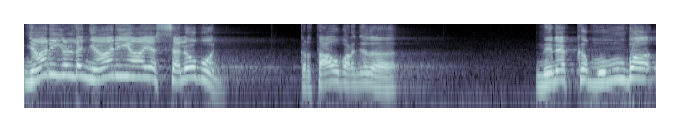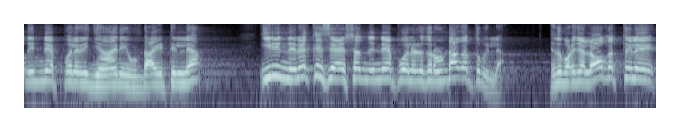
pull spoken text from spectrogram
ജ്ഞാനികളുടെ ജ്ഞാനിയായ സലോമോൻ കർത്താവ് പറഞ്ഞത് നിനക്ക് മുമ്പ് നിന്നെപ്പോലൊരു ജ്ഞാനി ഉണ്ടായിട്ടില്ല. ഇനി നിനക്ക് ശേഷം നിന്നെപ്പോലൊരുത്തർ ഉണ്ടാകത്തുമില്ല. എന്ന് പറഞ്ഞ ലോകത്തിലെ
